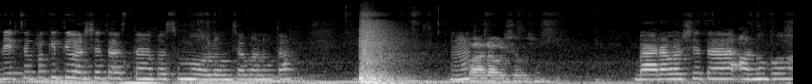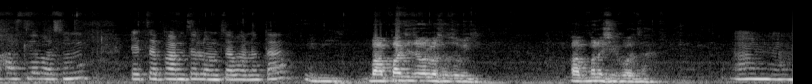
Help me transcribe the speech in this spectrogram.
रेचप किती वर्षाचा असतापासून मो- लोणचा बनवता हं? बारा वर्षापासून. बारा वर्षाचा अनुभव असल्यापासून रेचप आमचा लोणचा बनवता. हम्म. बाप्पाच्या जवळ बसा तुम्ही. बाप मला शिकवायचा. हं.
